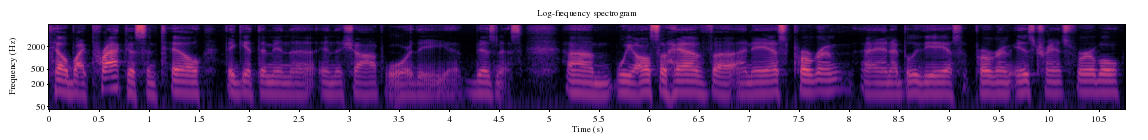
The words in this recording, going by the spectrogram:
tell by practice until they get them in the in the shop or the uh, business. Um, we also have uh, an AS program, and I believe the AS program is transferable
